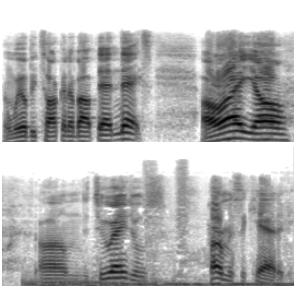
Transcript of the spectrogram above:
and we'll be talking about that next. All right, y'all. Um, the two angels, Hermas Academy.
